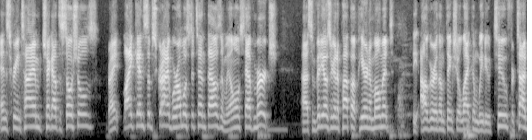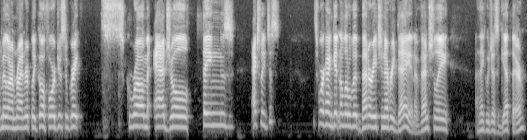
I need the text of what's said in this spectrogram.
End screen time. Check out the socials. Right, like and subscribe. We're almost to ten thousand. We almost have merch. Uh, some videos are going to pop up here in a moment. The algorithm thinks you'll like them. We do too. For Todd Miller, I'm Ryan Ripley. Go forward, do some great Scrum Agile things. Actually, just let's work on getting a little bit better each and every day. And eventually, I think we just get there.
